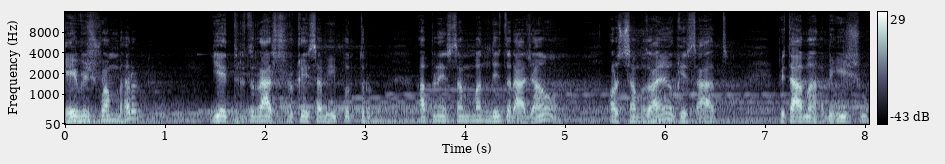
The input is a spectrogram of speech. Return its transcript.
हे विश्वंभर, ये धृतराष्ट्र के सभी पुत्र, अपने संबंधित राजाओं और समुदायों के साथ पितामह भीष्म,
